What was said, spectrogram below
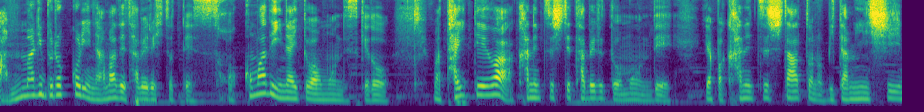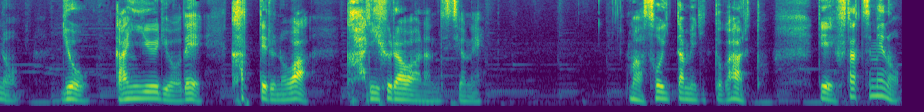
あんまりブロッコリー生で食べる人ってそこまでいないとは思うんですけど、まあ、大抵は加熱して食べると思うんでやっぱ加熱した後のビタミン C の量含有量で勝ってるのはカリフラワーなんですよね。まあそういったメリットがあると。で2つ目の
